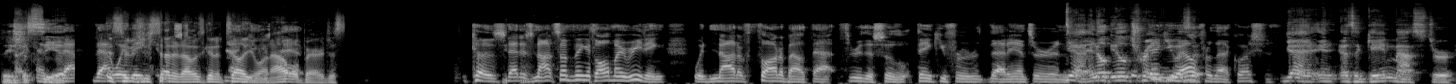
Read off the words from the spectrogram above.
They should and see that, it. That as soon as you said it, I was going to tell you on Owlbear, just because that is not something with all my reading would not have thought about that through this. So thank you for that answer. And yeah, and it'll, it'll train thank you, Al, a, for that question. Yeah, and as a game master,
